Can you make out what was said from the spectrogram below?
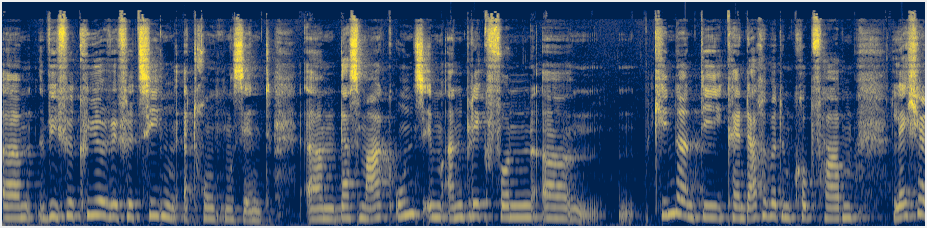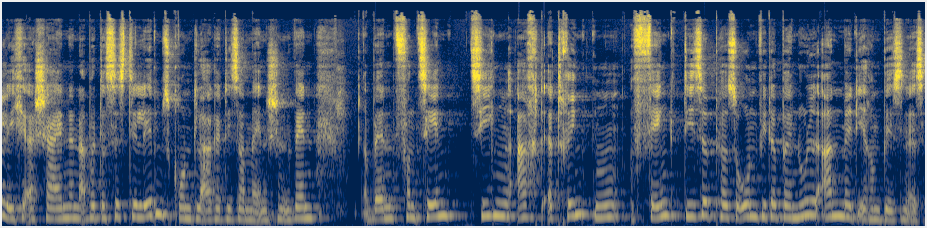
ähm, wie viele Kühe, wie viele Ziegen ertrunken sind. Ähm, das mag uns im Anblick von ähm, Kindern, die kein Dach über dem Kopf haben, lächerlich erscheinen, aber das ist die Lebensgrundlage dieser Menschen. Wenn, wenn von zehn Ziegen acht ertrinken, fängt diese Person wieder bei Null an mit ihrem Business.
